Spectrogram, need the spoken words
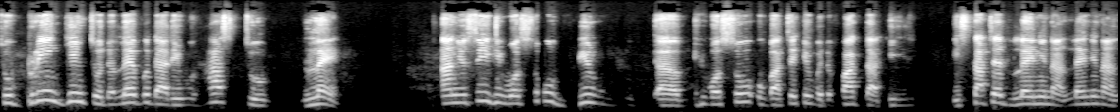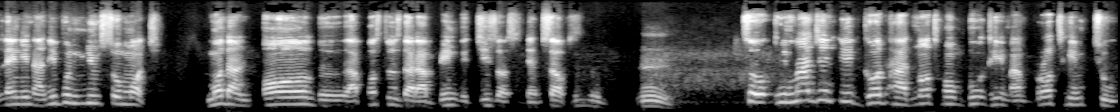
to bring him to the level that he has to learn. And you see, he was so uh, he was so overtaken with the fact that he he started learning and learning and learning and even knew so much more than all the apostles that have been with Jesus themselves. Mm. So imagine if God had not humbled him and brought him to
